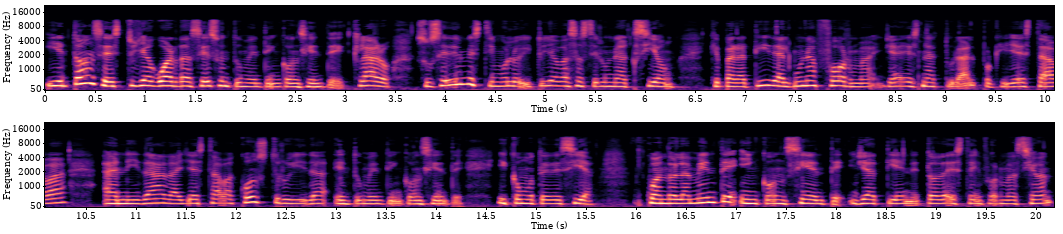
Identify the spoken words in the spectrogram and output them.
Y entonces tú ya guardas eso en tu mente inconsciente. Claro, sucede un estímulo y tú ya vas a hacer una acción que para ti de alguna forma ya es natural porque ya estaba anidada, ya estaba construida en tu mente inconsciente. Y como te decía, cuando la mente inconsciente ya tiene toda esta información,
